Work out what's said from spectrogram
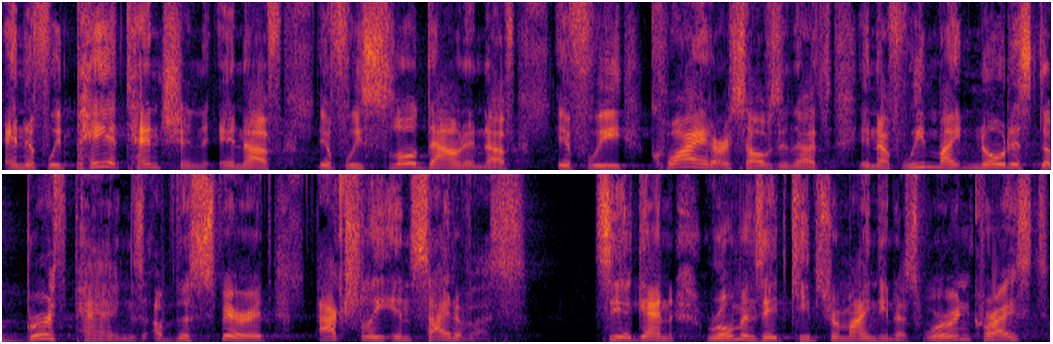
And if we pay attention enough, if we slow down enough, if we quiet ourselves enough, enough we might notice the birth pangs of the Spirit actually inside of us. See, again, Romans 8 keeps reminding us we're in Christ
